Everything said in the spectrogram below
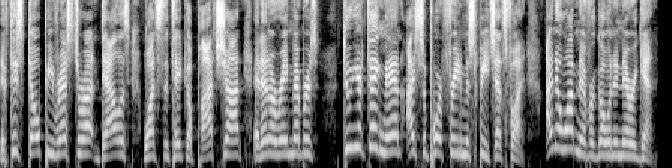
If this dopey restaurant in Dallas wants to take a pot shot at NRA members, do your thing, man. I support freedom of speech. That's fine. I know I'm never going in there again.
